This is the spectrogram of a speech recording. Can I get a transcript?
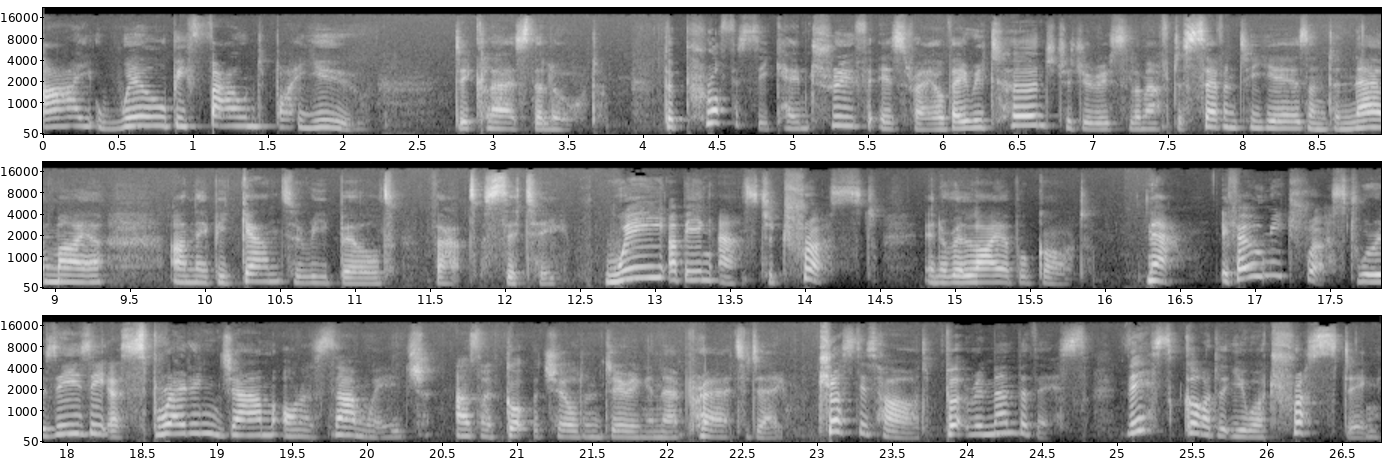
I will be found by you, declares the Lord. The prophecy came true for Israel. They returned to Jerusalem after 70 years under Nehemiah and they began to rebuild that city. We are being asked to trust in a reliable God. Now, if only trust were as easy as spreading jam on a sandwich as I've got the children doing in their prayer today. Trust is hard, but remember this this God that you are trusting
